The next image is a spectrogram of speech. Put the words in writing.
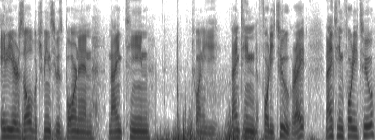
80 years old, which means he was born in 1920, 1942, right? 1942.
